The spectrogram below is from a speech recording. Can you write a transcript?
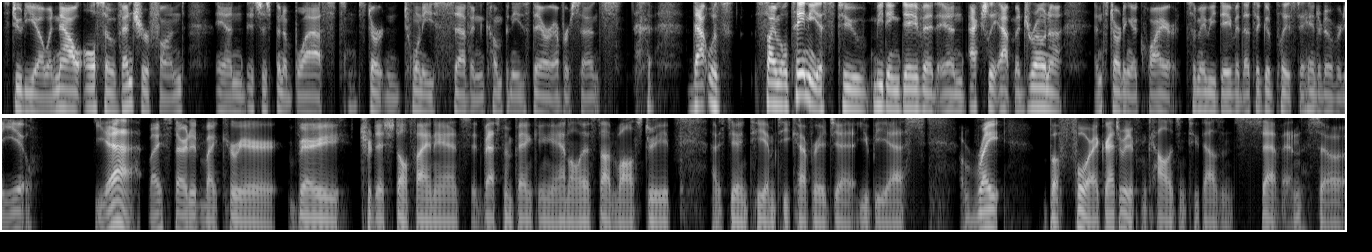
studio and now also venture fund. And it's just been a blast starting 27 companies there ever since. that was simultaneous to meeting David and actually at Madrona and starting Acquired. So maybe, David, that's a good place to hand it over to you. Yeah, I started my career very traditional finance, investment banking analyst on Wall Street. I was doing TMT coverage at UBS right before I graduated from college in 2007. So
